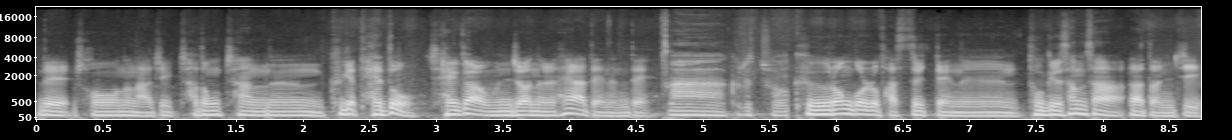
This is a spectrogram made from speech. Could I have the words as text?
근데 저는 아직 자동차는 그게 돼도 제가 운전을 해야 되는데 아, 그렇죠. 그런 걸로 봤을 때는 독일 3사라든지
